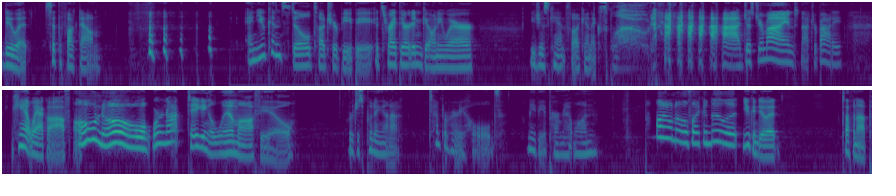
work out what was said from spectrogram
Do it. Sit the fuck down. and you can still touch your pee pee. It's right there. It didn't go anywhere. You just can't fucking explode. just your mind, not your body. You can't whack off. Oh no, we're not taking a limb off you. We're just putting on a temporary hold, maybe a permanent one. I don't know if I can do it. You can do it. Toughen up.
